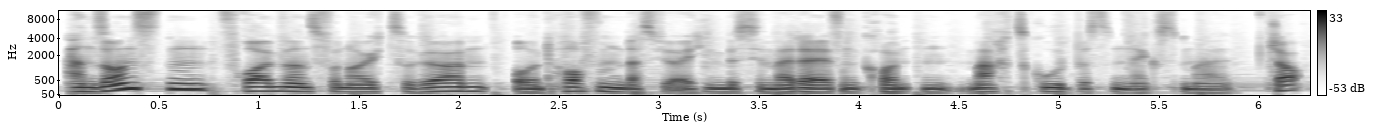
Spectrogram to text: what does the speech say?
Ansonsten freuen wir uns von euch zu hören und hoffen, dass wir euch ein bisschen weiterhelfen konnten. Macht's gut, bis zum nächsten Mal. Ciao.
